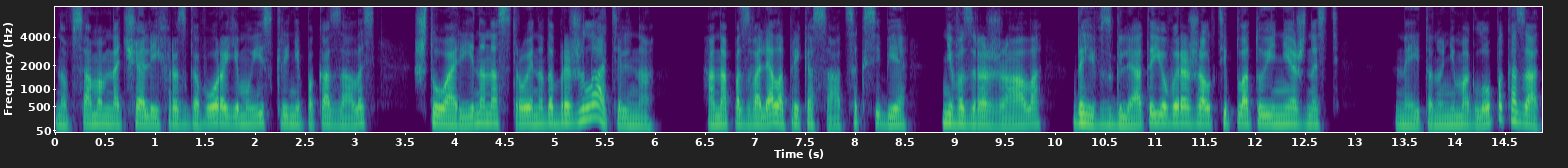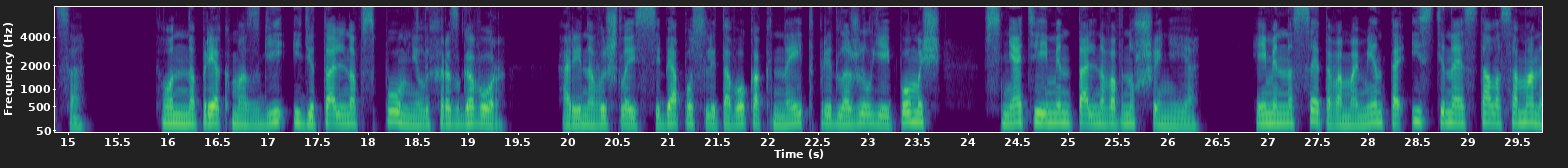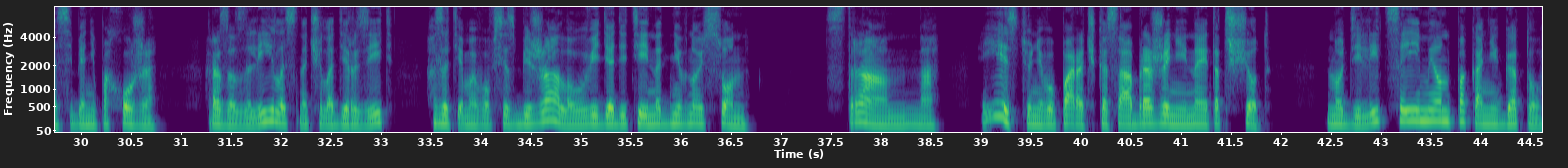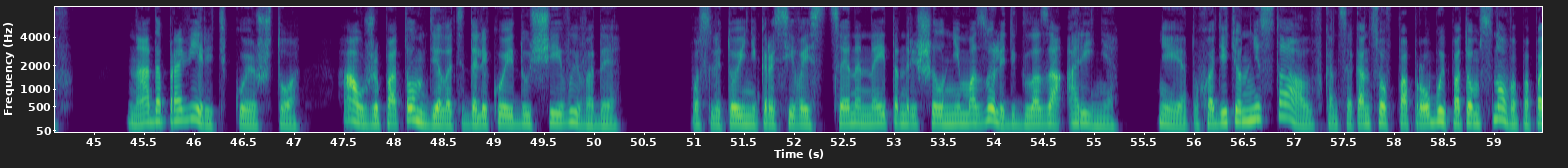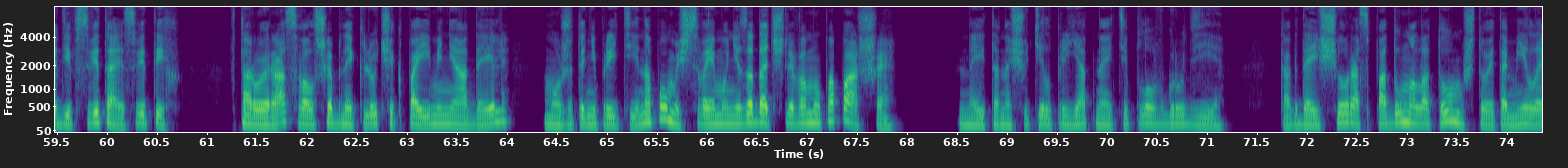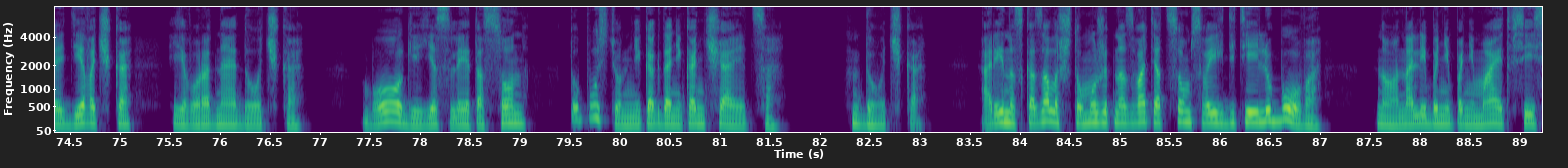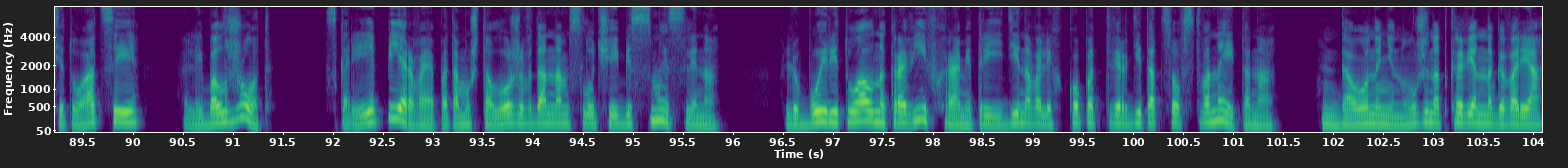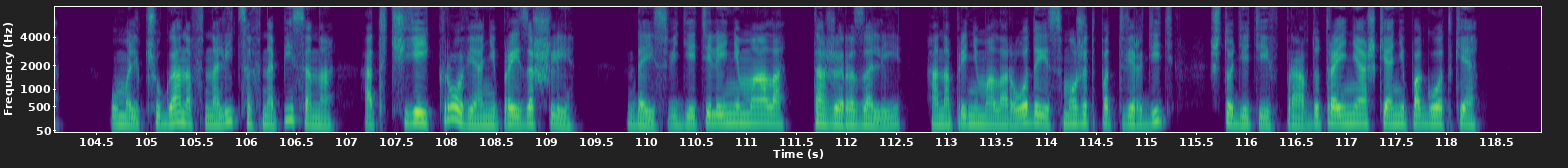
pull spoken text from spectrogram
Но в самом начале их разговора ему искренне показалось, что Арина настроена доброжелательно. Она позволяла прикасаться к себе, не возражала, да и взгляд ее выражал теплоту и нежность. Нейтану не могло показаться. Он напряг мозги и детально вспомнил их разговор. Арина вышла из себя после того, как Нейт предложил ей помощь в снятии ментального внушения. Именно с этого момента истинная стала сама на себя не похожа. Разозлилась, начала дерзить, а затем и вовсе сбежала, увидя детей на дневной сон. Странно. Есть у него парочка соображений на этот счет, но делиться ими он пока не готов. Надо проверить кое-что, а уже потом делать далеко идущие выводы. После той некрасивой сцены Нейтон решил не мозолить глаза Арине. Нет, уходить он не стал. В конце концов, попробуй потом снова попади в святая святых. Второй раз волшебный ключик по имени Адель может и не прийти на помощь своему незадачливому папаше. Нейтан ощутил приятное тепло в груди, когда еще раз подумал о том, что эта милая девочка — его родная дочка. Боги, если это сон, то пусть он никогда не кончается. Дочка. Арина сказала, что может назвать отцом своих детей любого, но она либо не понимает всей ситуации, либо лжет. Скорее первое, потому что ложь в данном случае бессмысленна. Любой ритуал на крови в храме Триединого легко подтвердит отцовство Нейтона. Да он и не нужен, откровенно говоря. У мальчуганов на лицах написано, от чьей крови они произошли. Да и свидетелей немало. Та же Розали. Она принимала роды и сможет подтвердить, что дети и вправду тройняшки, а не погодки.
